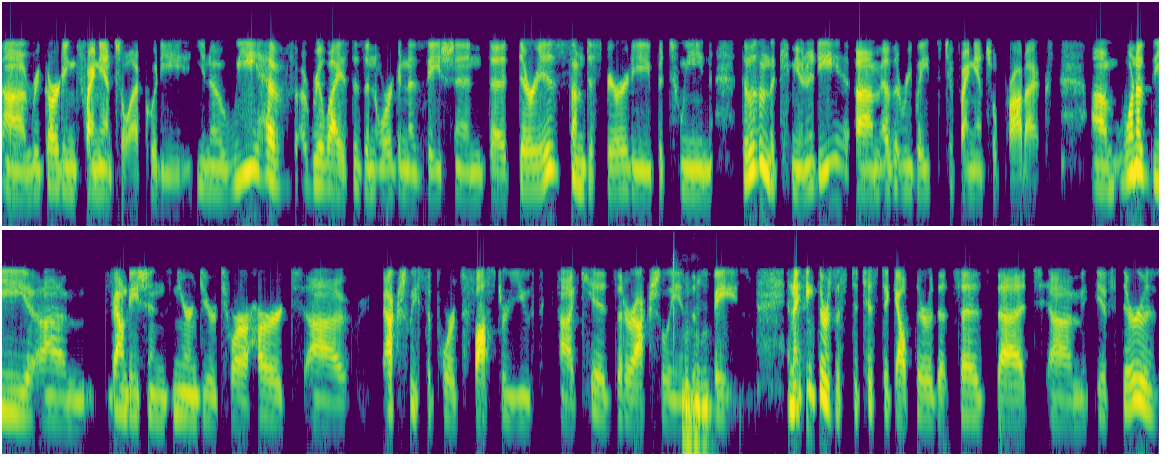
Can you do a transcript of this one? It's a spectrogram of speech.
um, regarding financial equity. You know, we have realized as an organization that there is some disparity between those in the community um, as it relates to financial products. Um, one of the um, foundations near and dear to our heart uh, actually supports foster youth uh, kids that are actually in mm-hmm. the space. And I think there's a statistic out there that says that um, if there is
